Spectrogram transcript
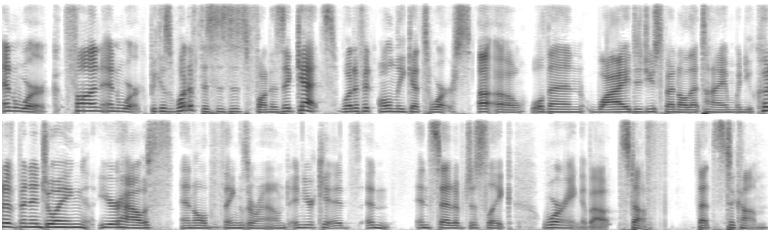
and work, fun and work. Because what if this is as fun as it gets? What if it only gets worse? Uh oh. Well, then why did you spend all that time when you could have been enjoying your house and all the things around and your kids and instead of just like worrying about stuff that's to come?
